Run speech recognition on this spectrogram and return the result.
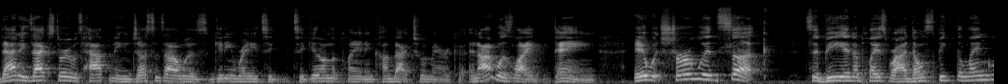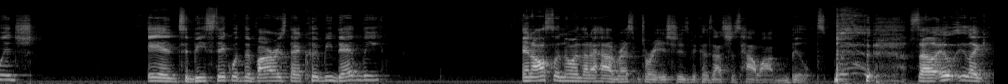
that exact story was happening just as I was getting ready to, to get on the plane and come back to America. And I was like, dang, it would sure would suck to be in a place where I don't speak the language and to be sick with the virus that could be deadly and also knowing that I have respiratory issues because that's just how I'm built. so it like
